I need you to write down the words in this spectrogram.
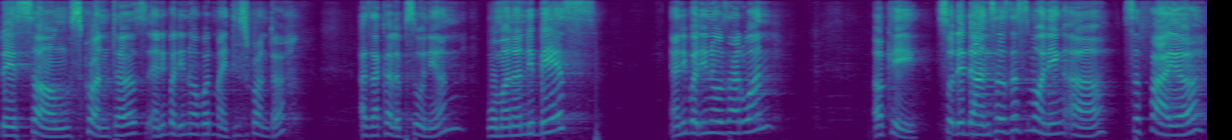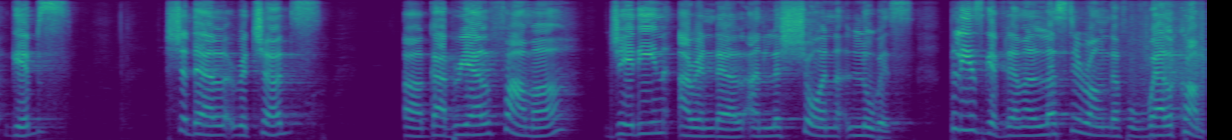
the song Scrunter's. Anybody know about Mighty Scrunter? As a calypsonian. Woman on the bass. Anybody knows that one? Okay, so the dancers this morning are Sophia Gibbs, Shadell Richards, uh, Gabrielle Farmer, Jadine Arundel, and LaShawn Lewis. Please give them a lusty round of welcome.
